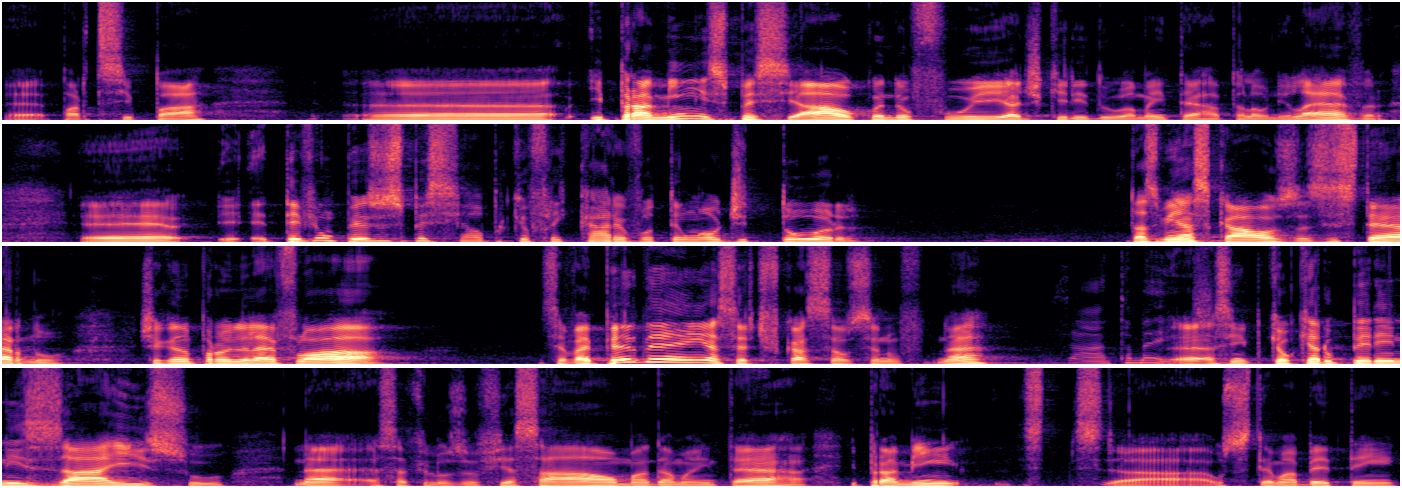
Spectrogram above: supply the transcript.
é, participar. Uh, e para mim, em especial, quando eu fui adquirido a Mãe Terra pela Unilever, é, teve um peso especial, porque eu falei, cara, eu vou ter um auditor das minhas causas, externo, chegando para a Unilever e falou, ó, oh, você vai perder hein, a certificação, você não, né? Exatamente. É, assim, porque eu quero perenizar isso, né, essa filosofia, essa alma da Mãe Terra, e para mim o sistema B tem,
